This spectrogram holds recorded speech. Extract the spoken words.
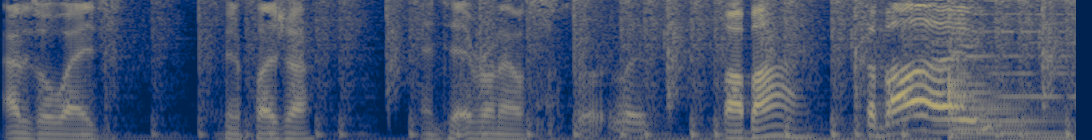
As always, it's been a pleasure, and to everyone else, bye bye. Bye bye.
